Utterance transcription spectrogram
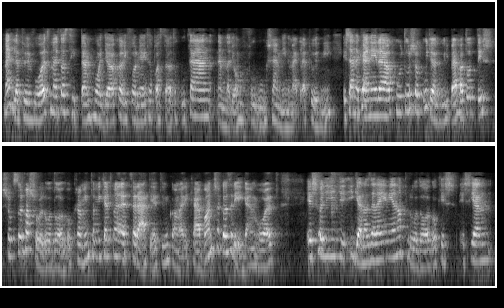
meglepő volt, mert azt hittem, hogy a kaliforniai tapasztalatok után nem nagyon fogunk semmin meglepődni, és ennek ellenére a kultúrsok ugyanúgy behatott, és sokszor hasonló dolgokra, mint amiket már egyszer átéltünk Amerikában, csak az régen volt és hogy így igen, az elején ilyen apró dolgok, és, és ilyen,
